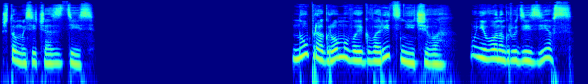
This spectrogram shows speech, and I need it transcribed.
что мы сейчас здесь. Ну, про Громова и говорить нечего. У него на груди Зевс.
